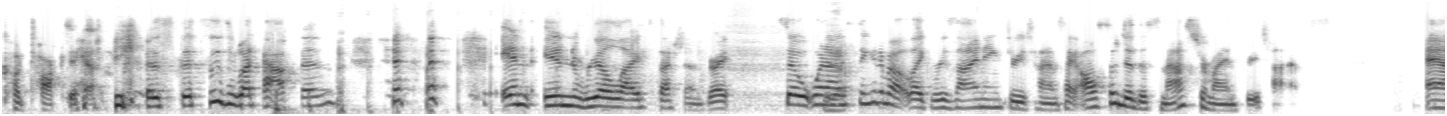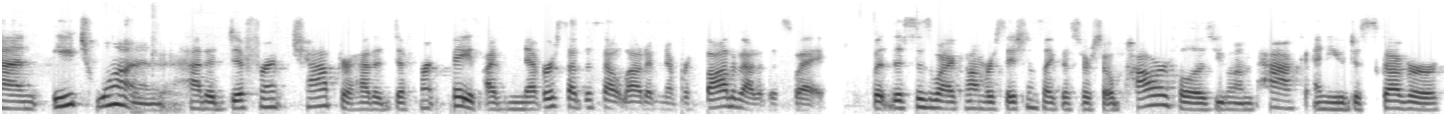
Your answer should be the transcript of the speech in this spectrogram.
go talk to him because this is what happens in in real life sessions, right? So when I was thinking about like resigning three times, I also did this mastermind three times. And each one Okay. had a different chapter, had a different phase. I've never said this out loud. I've never thought about it this way. But this is why conversations like this are so powerful as you unpack and you discover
